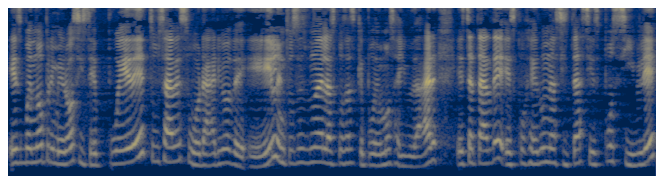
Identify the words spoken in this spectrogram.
es bueno primero, si se puede, tú sabes su horario de él. Entonces una de las cosas que podemos ayudar esta tarde es coger una cita, si es posible,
